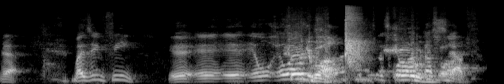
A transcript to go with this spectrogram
É. Mas, enfim, é, é, é eu, eu Show acho de bola. que Show de bola. Certo.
